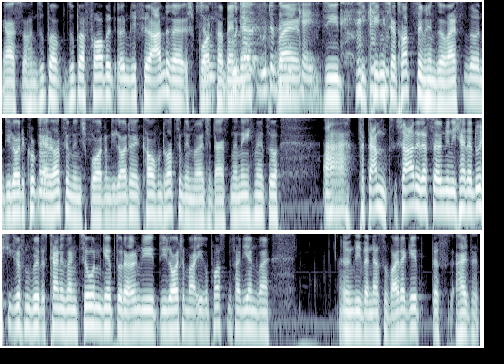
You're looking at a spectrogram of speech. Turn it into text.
ja, ist doch ein super, super Vorbild irgendwie für andere Sportverbände. Guter, guter Business Case. Die, die kriegen es ja trotzdem hin, so, weißt du, so, und die Leute gucken ja. ja trotzdem den Sport und die Leute kaufen trotzdem den Merchandise. Und dann denke ich mir jetzt so, ah, verdammt, schade, dass da irgendwie nicht härter durchgegriffen wird, es keine Sanktionen gibt oder irgendwie die Leute mal ihre Posten verlieren, weil irgendwie, wenn das so weitergeht, dass halt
